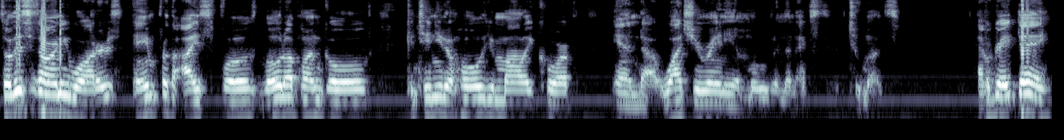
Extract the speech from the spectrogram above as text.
So this is Arnie Waters. Aim for the ice floes, load up on gold, continue to hold your Molycorp, and uh, watch uranium move in the next two months. Have a great day.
